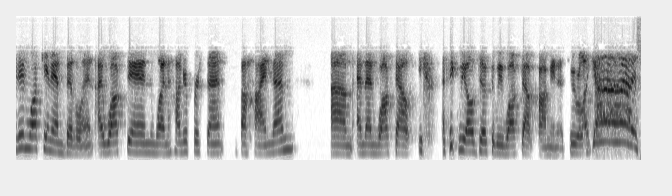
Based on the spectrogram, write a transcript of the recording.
didn't walk in ambivalent. I walked in 100% behind them, um, and then walked out. I think we all joked that we walked out communists. We were like, yes,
